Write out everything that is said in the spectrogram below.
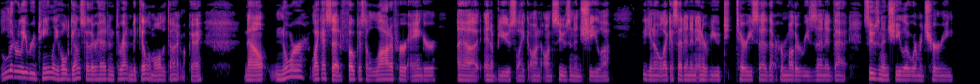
literally routinely hold guns to their head and threaten to kill them all the time, okay? Now, Knorr, like I said, focused a lot of her anger uh, and abuse, like on on Susan and Sheila. You know, like I said in an interview, T- Terry said that her mother resented that Susan and Sheila were maturing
